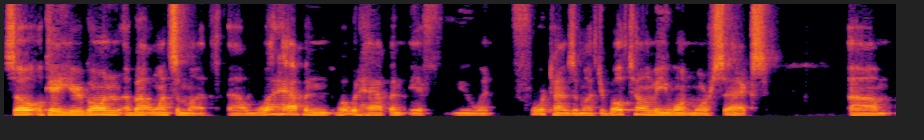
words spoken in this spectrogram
"So okay, you're going about once a month. Uh, what happened? What would happen if you went four times a month? You're both telling me you want more sex. Um,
